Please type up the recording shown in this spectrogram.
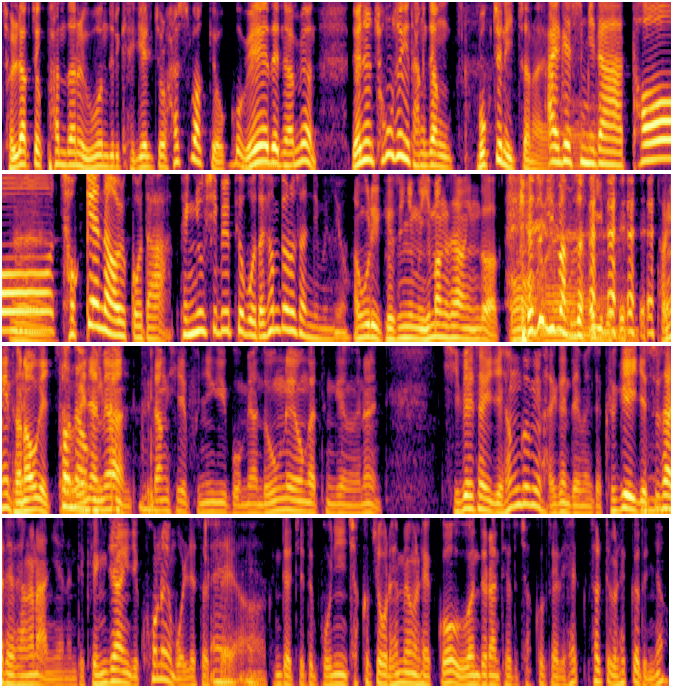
전략적 판단을 의원들이 개개인적으로 할 수밖에 없고 왜 해야 되냐면 내년 총선이 당장 목전에 있잖아요. 알겠습니다. 더 네. 적게 나올 거다. 161표보다 현 변호사님은요? 아, 우리 교수님은 희망사항인 것 같고 계속 네. 희망사항이네. 당연히 더 나오겠죠. 더? 왜냐하면 음. 그 당시에 분위기 보면 노웅래 의원 같은 경우는 집에서 이제 현금이 발견되면서 그게 이제 음. 수사 대상은 아니었는데 굉장히 이제 코너에 몰렸었어요. 네, 네. 근데 어쨌든 본인이 적극적으로 해명을 했고 의원들한테도 적극적으로 해- 설득을 했거든요.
